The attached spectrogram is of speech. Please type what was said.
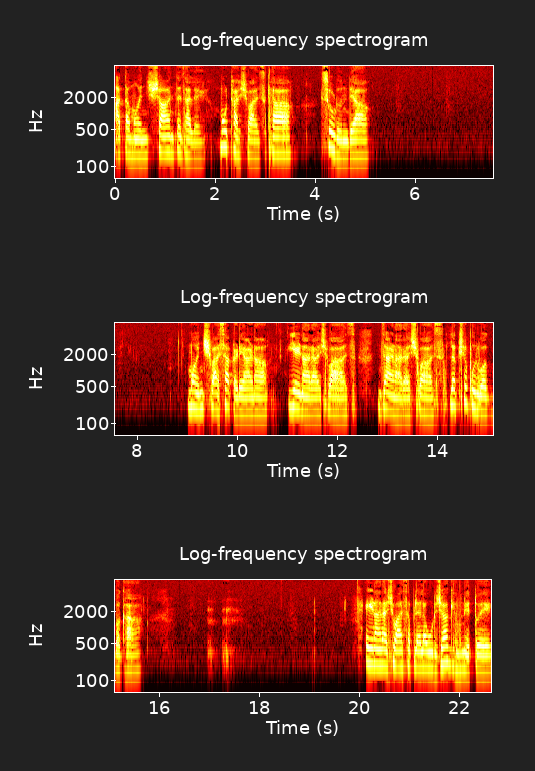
आता मन शांत झालंय. मोठा श्वास घ्या. सोडून द्या. मन श्वासाकडे आणा. येणारा श्वास जाणारा श्वास लक्षपूर्वक बघा. येणारा श्वास आपल्याला ऊर्जा घेऊन येतोय.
